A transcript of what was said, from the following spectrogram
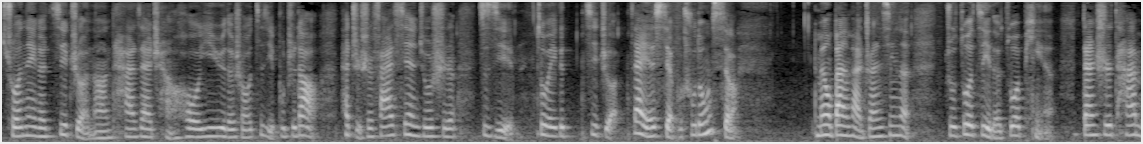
说那个记者呢，他在产后抑郁的时候自己不知道，他只是发现就是自己作为一个记者再也写不出东西了，没有办法专心的就做自己的作品，但是他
